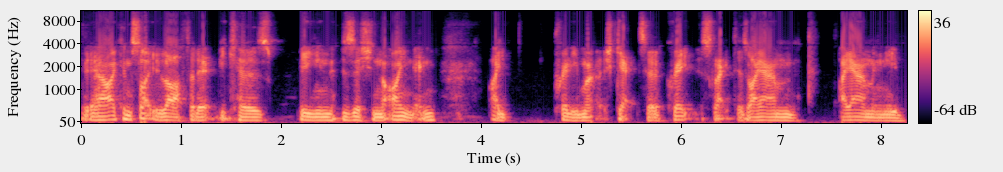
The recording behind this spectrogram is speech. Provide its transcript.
Yeah, I can slightly laugh at it because being in the position that I'm in, I pretty much get to create the selectors. I am, I am in the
